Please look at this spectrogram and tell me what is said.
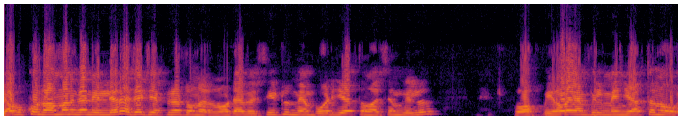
గబుక్కుని రమ్మని కానీ వెళ్ళారు అదే చెప్పినట్టు ఉన్నారు. నూట యాభై సీట్లు మేము పోటీ చేస్తాం అసెంబ్లీలు. ఒక ఇరవై ఎంపీలు మేము చేస్తాం ఒక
